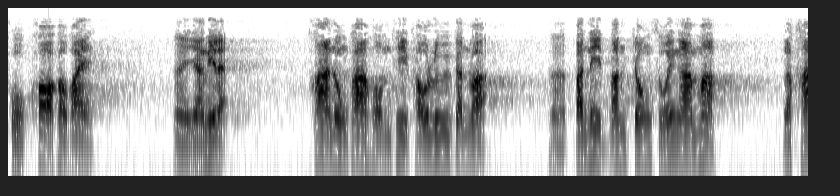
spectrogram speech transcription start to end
ผูกข้อเข้าไปอย่างนี้แหละ ผ้านุ่งผ้าห่มที่เขาลือกันว่าปณิดบรรจงสวยงามมาก ราคา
